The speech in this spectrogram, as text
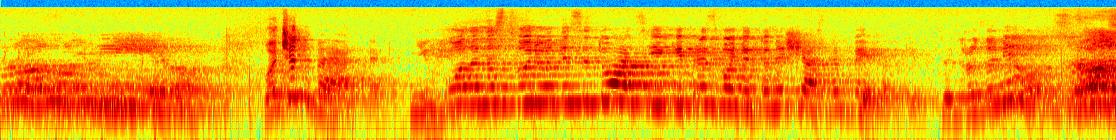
Зрозуміло. По-четверте, ніколи не створювати ситуації, які призводять до нещасних випадків. Це зрозуміло? Зрозуміло.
